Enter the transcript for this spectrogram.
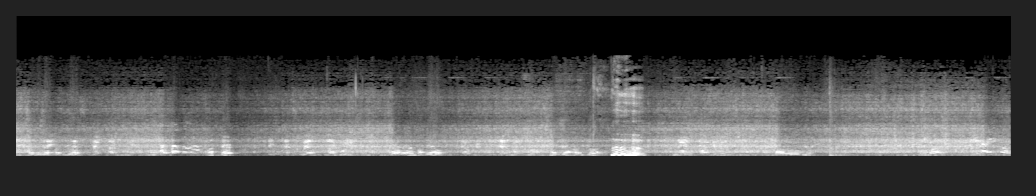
What's that?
